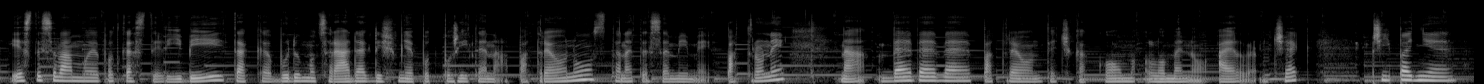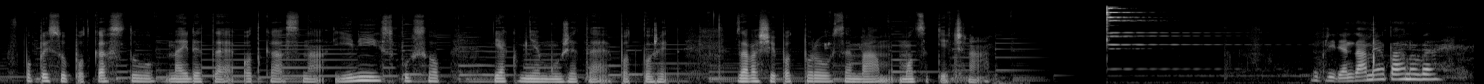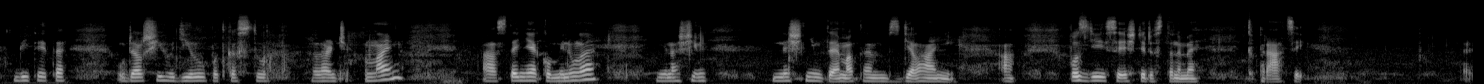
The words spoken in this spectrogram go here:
Jestli se vám moje podcasty líbí, tak budu moc ráda, když mě podpoříte na Patreonu, stanete se mými patrony na www.patreon.com lomeno iLearnCheck, případně v popisu podcastu najdete odkaz na jiný způsob, jak mě můžete podpořit. Za vaši podporu jsem vám moc vděčná. Dobrý den, dámy a pánové. Vítejte u dalšího dílu podcastu Learncheck Online. A stejně jako minule je naším dnešním tématem vzdělání. A později se ještě dostaneme k práci.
